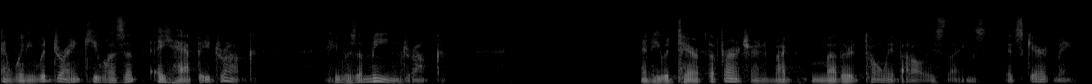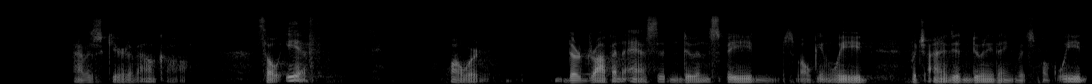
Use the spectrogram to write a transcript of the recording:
And when he would drink, he wasn't a happy drunk, he was a mean drunk. And he would tear up the furniture. And my mother had told me about all these things. It scared me. I was scared of alcohol. So if, while we're they're dropping acid and doing speed and smoking weed, which I didn't do anything but smoke weed.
